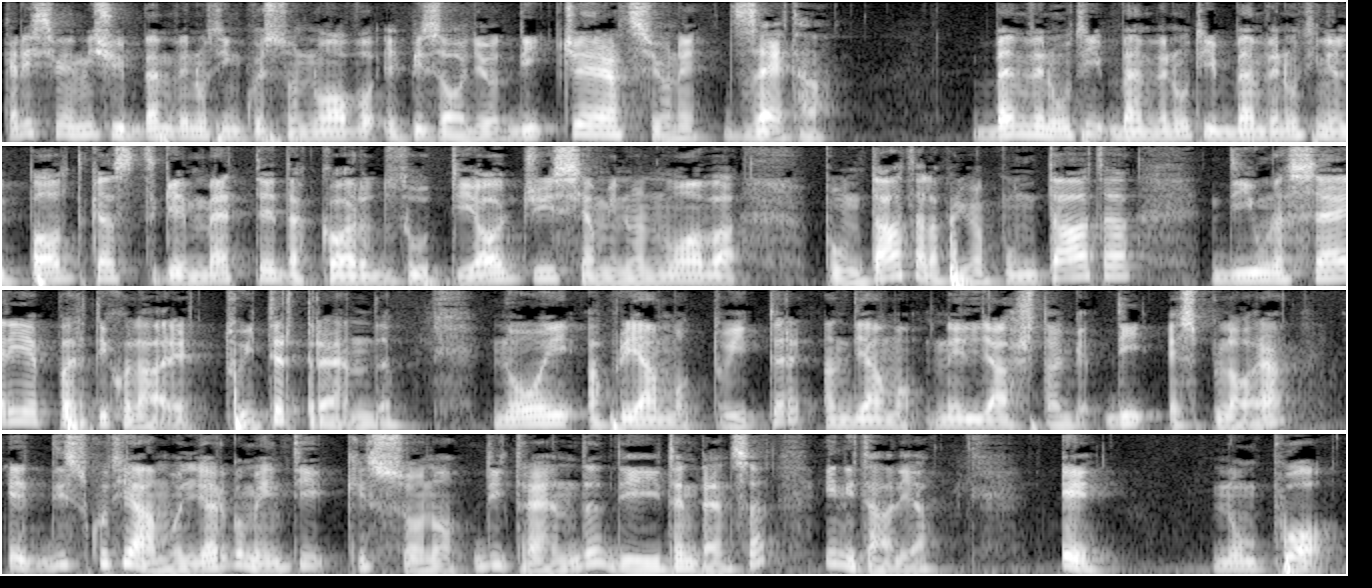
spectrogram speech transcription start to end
Carissimi amici, benvenuti in questo nuovo episodio di Generazione Z. Benvenuti, benvenuti, benvenuti nel podcast che mette d'accordo tutti. Oggi siamo in una nuova puntata, la prima puntata di una serie particolare, Twitter Trend. Noi apriamo Twitter, andiamo negli hashtag di Esplora e discutiamo gli argomenti che sono di trend, di tendenza in Italia. E non può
